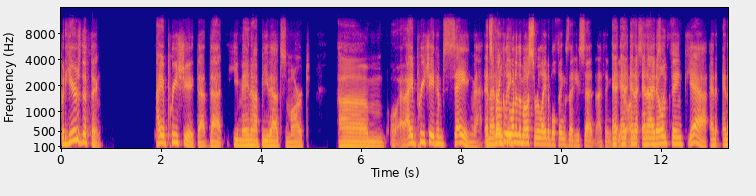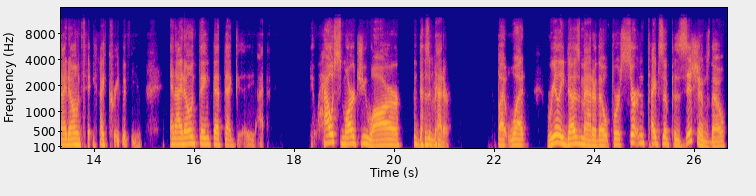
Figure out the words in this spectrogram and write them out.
But here's the thing. I appreciate that that he may not be that smart. Um, I appreciate him saying that, It's I frankly think- one of the most relatable things that he said. I think, and you know, and, and, and I don't cycle. think yeah and and I don't think I agree with you and I don't think that that I, how smart you are doesn't matter. But what really does matter though for certain types of positions though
